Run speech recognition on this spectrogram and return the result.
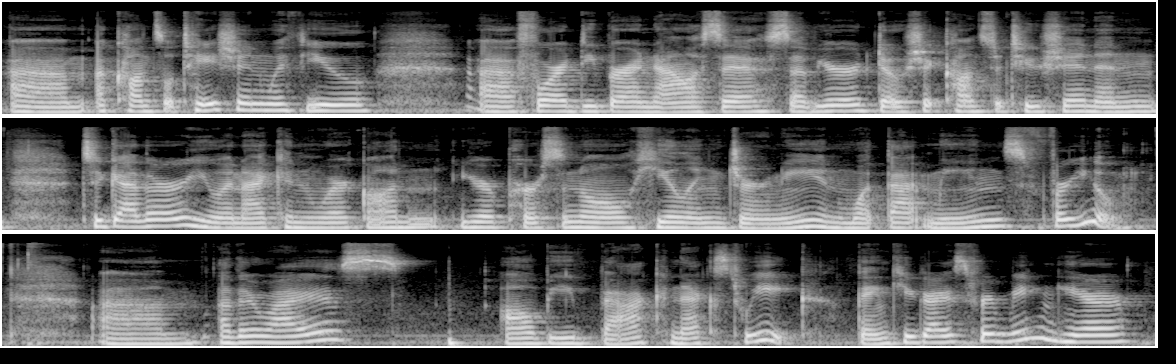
um, a consultation with you uh, for a deeper analysis of your doshic constitution. And together, you and I can work on your personal healing journey and what that means for you. Um, otherwise, I'll be back next week. Thank you guys for being here.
